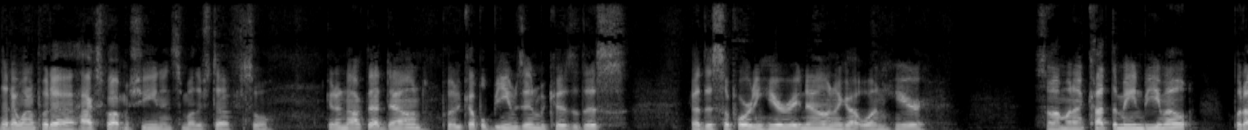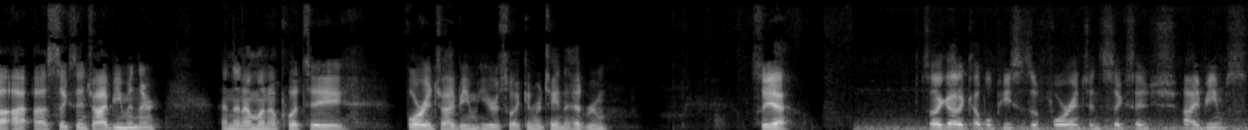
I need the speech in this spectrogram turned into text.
that I want to put a hack squat machine and some other stuff. So I'm gonna knock that down, put a couple beams in because of this. Got this supporting here right now and I got one here. So I'm gonna cut the main beam out, put a, a six inch I-beam in there, and then I'm gonna put a four inch I-beam here so I can retain the headroom. So yeah, so I got a couple pieces of four inch and six inch I-beams,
